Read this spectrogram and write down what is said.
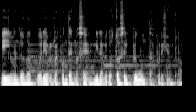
Y el vendedor podría responder, no sé, mira, me costó hacer preguntas, por ejemplo.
